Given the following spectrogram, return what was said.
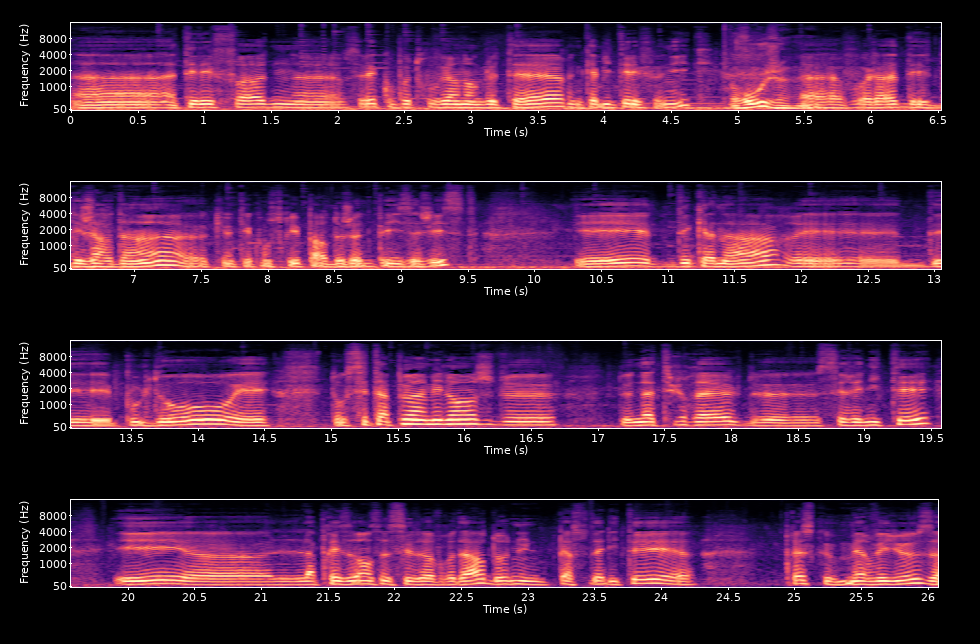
Euh, un, téléphone, euh, vous savez qu'on peut trouver en Angleterre, une cabine téléphonique. Rouge. Euh, voilà, des, des jardins qui ont été construits par de jeunes paysagistes et des canards et des poules d'eau et donc c'est un peu un mélange de de naturel, de sérénité et euh, la présence de ces œuvres d'art donne une personnalité euh, presque merveilleuse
